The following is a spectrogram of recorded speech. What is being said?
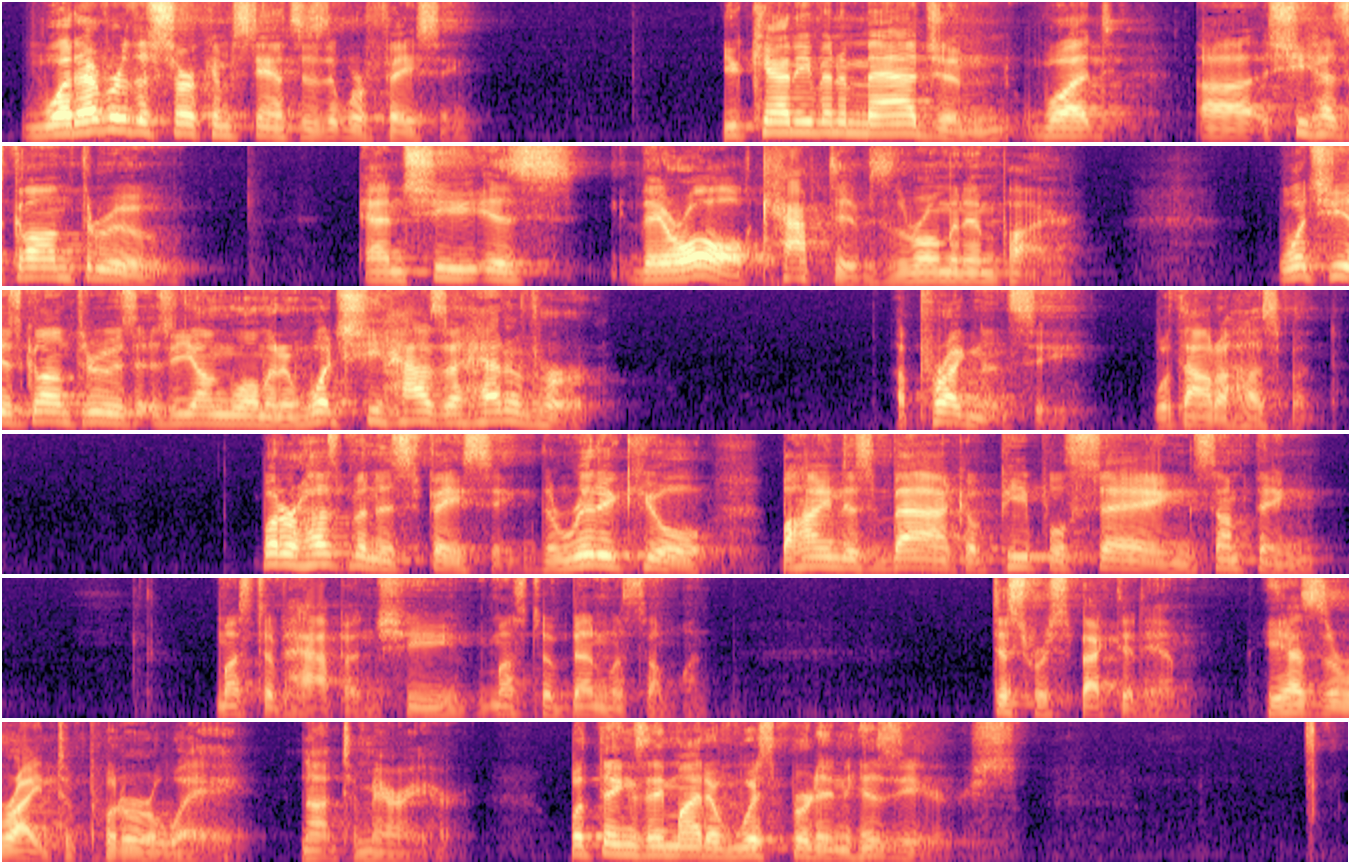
whatever the circumstances that we're facing. You can't even imagine what uh, she has gone through. And she is, they're all captives of the Roman Empire. What she has gone through as, as a young woman and what she has ahead of her a pregnancy without a husband. What her husband is facing, the ridicule behind his back of people saying something must have happened. She must have been with someone. Disrespected him. He has the right to put her away, not to marry her. What things they might have whispered in his ears.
